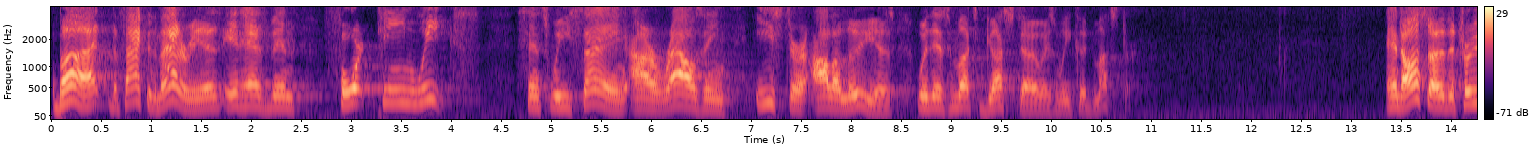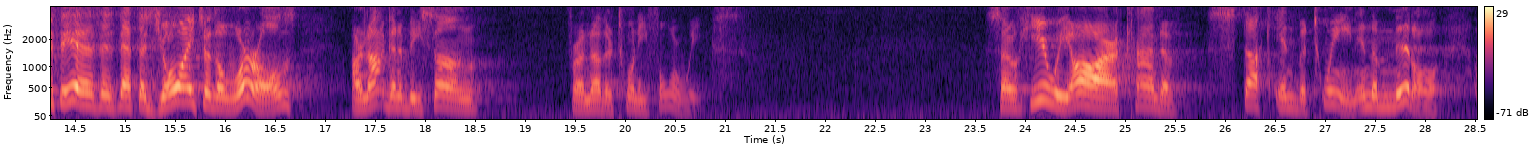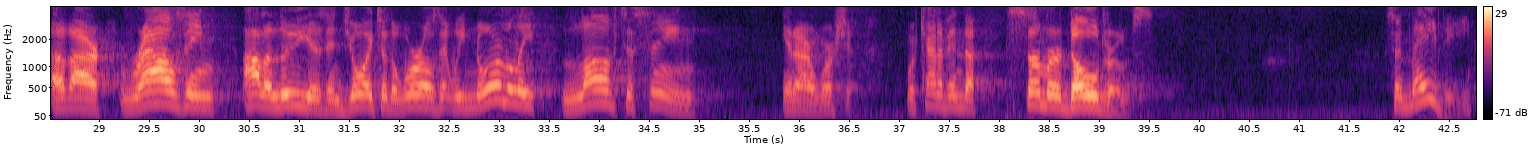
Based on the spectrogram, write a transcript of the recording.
But the fact of the matter is, it has been 14 weeks since we sang our rousing Easter alleluias with as much gusto as we could muster. And also, the truth is, is that the joy to the world are not going to be sung for another 24 weeks. So here we are, kind of stuck in between, in the middle of our rousing alleluias and joy to the worlds that we normally love to sing in our worship. We're kind of in the summer doldrums. So maybe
